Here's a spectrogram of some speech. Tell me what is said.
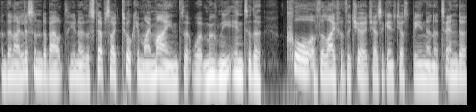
And then I listened about, you know, the steps I took in my mind that were moved me into the core of the life of the church as against just being an attender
